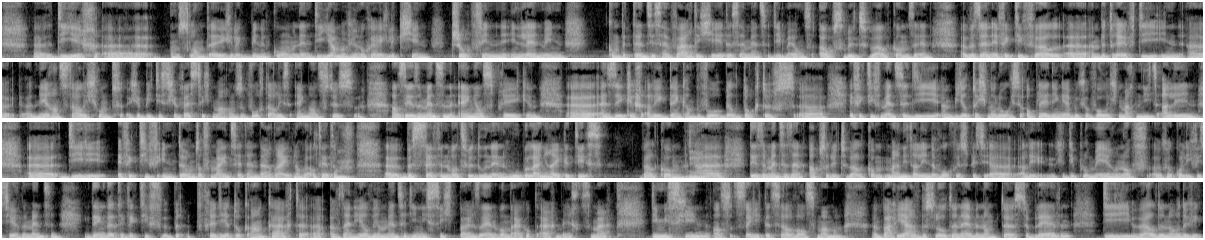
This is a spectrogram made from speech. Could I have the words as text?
die hier ons land eigenlijk binnenkomen en die jammer genoeg eigenlijk geen job vinden in lijn met competenties en vaardigheden zijn mensen die bij ons absoluut welkom zijn. Eh, we zijn effectief wel uh, een bedrijf die in uh, Nederlandstalig grondgebied is gevestigd, maar onze voertaal is Engels. Dus als deze mensen Engels spreken, en zeker, allee, ik denk aan bijvoorbeeld dokters, effectief mensen die een biotechnologische opleiding hebben gevolgd, maar niet alleen, die effectief in terms of mindset, en daar draait het nog altijd om, beseffen wat we doen en hoe belangrijk het is welkom. Uh, deze mensen zijn absoluut welkom. Maar niet alleen de hooggediplomeerde uh, gediplomeerde of uh, gekwalificeerde mensen. Ik denk dat effectief Freddy het ook aankaart. er zijn heel veel mensen die niet zichtbaar zijn vandaag op de arbeidsmarkt. Die misschien, als zeg ik het zelf als mama, een paar jaar besloten hebben om thuis te blijven. Die wel de nodige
